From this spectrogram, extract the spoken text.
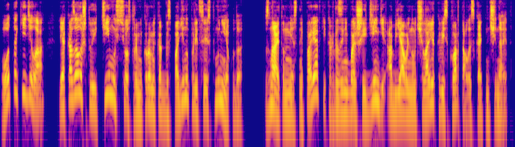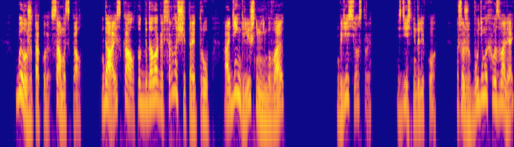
Вот такие дела. И оказалось, что идти ему с сестрами, кроме как господину полицейскому, некуда. Знает он местные порядки, когда за небольшие деньги объявленного человека весь квартал искать начинает. Был уже такое, сам искал. Да, искал. Тот бедолага все равно считает труп, а деньги лишними не бывают. Где сестры? Здесь недалеко. Ну что же, будем их вызволять.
